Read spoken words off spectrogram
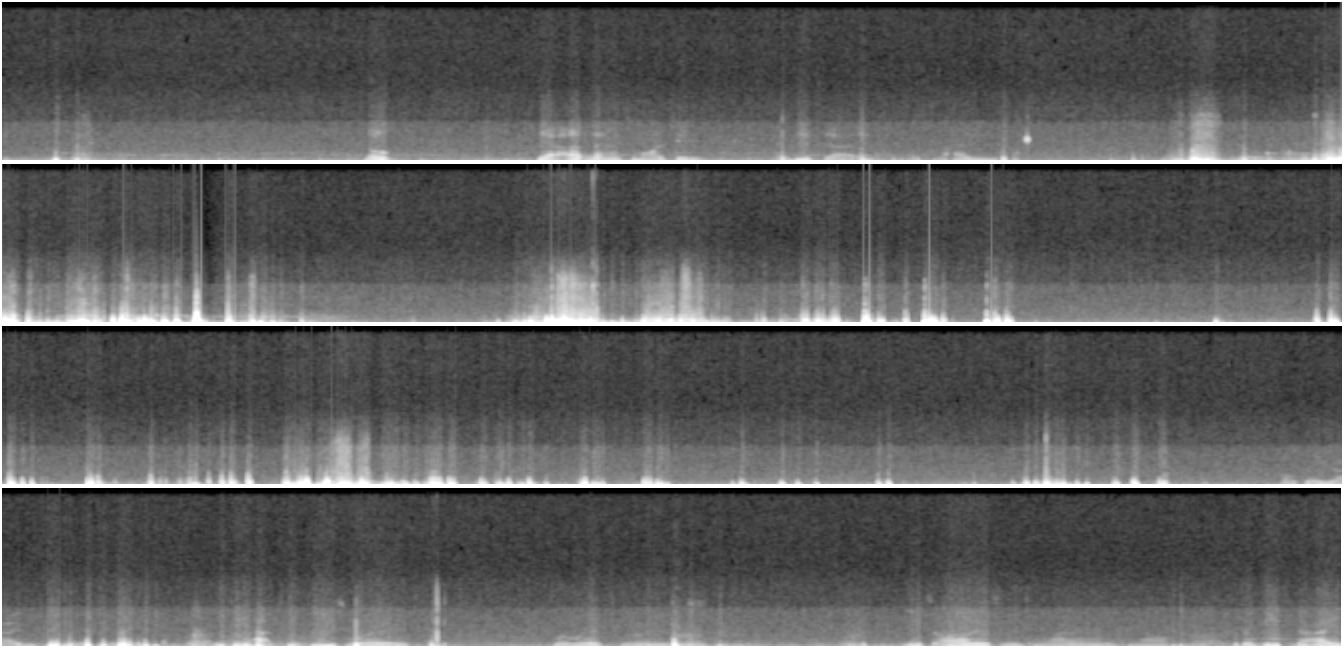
No. Yeah, I'll him tomorrow too. Peace, guys. Bye. Bye.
